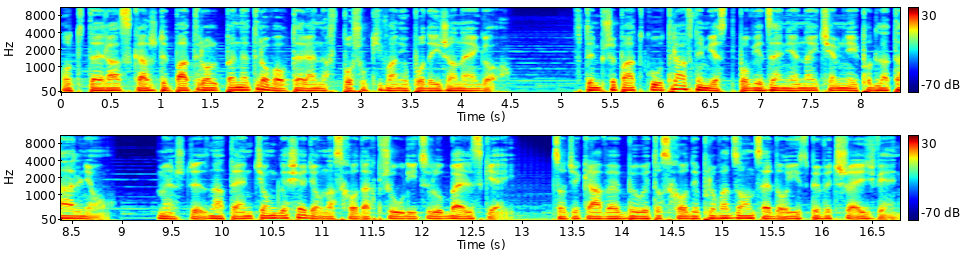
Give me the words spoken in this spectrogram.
Od teraz każdy patrol penetrował teren w poszukiwaniu podejrzanego. W tym przypadku trafnym jest powiedzenie najciemniej pod latarnią. Mężczyzna ten ciągle siedział na schodach przy ulicy Lubelskiej. Co ciekawe, były to schody prowadzące do Izby Wytrzeźwień.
